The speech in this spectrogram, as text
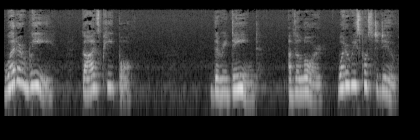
what are we, God's people, the redeemed of the Lord, what are we supposed to do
